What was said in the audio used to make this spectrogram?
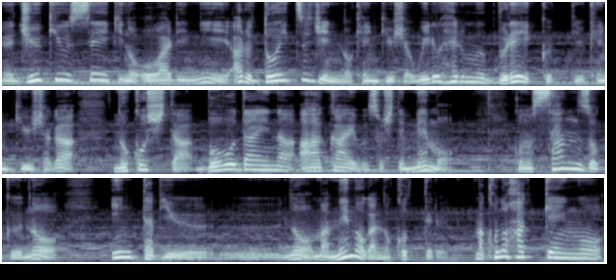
19世紀の終わりにあるドイツ人の研究者ウィルヘルム・ブレイクっていう研究者が残した膨大なアーカイブそしてメモこの山賊のインタビューの、まあ、メモが残ってる、まあ、この発見を、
